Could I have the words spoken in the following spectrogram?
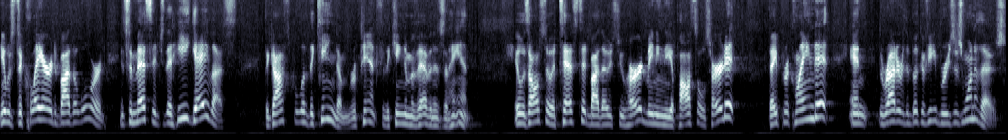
It was declared by the Lord. It's a message that He gave us the gospel of the kingdom. Repent, for the kingdom of heaven is at hand. It was also attested by those who heard, meaning the apostles heard it, they proclaimed it, and the writer of the book of Hebrews is one of those.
